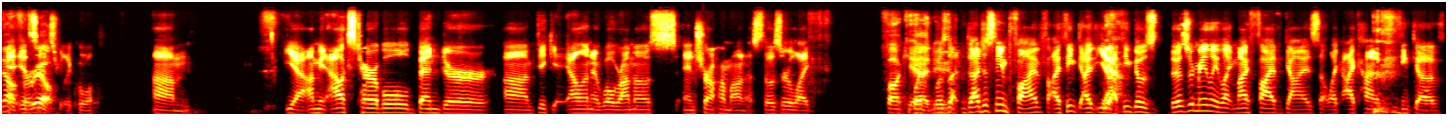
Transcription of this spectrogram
No It- for it's, real. it's really cool. Um yeah i mean alex terrible ben duerr um dickie allen and will ramos and sharon harmanis those are like fuck yeah was, was that, did I just name five? I think I, yeah, I think those those are mainly like my five guys that like I kind of think of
